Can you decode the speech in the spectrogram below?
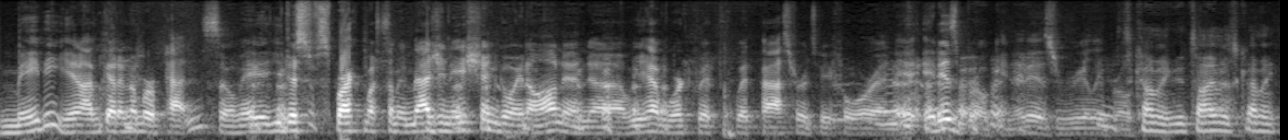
Maybe, you know, I've got a number of patents, so maybe you just sparked some imagination going on, and uh, we have worked with, with passwords before, and it, it is broken. It is really broken. It's coming, the time is coming.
